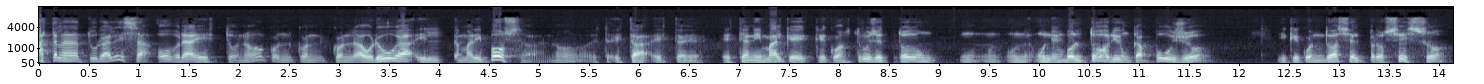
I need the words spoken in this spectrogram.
Hasta la naturaleza obra esto, ¿no? Con, la oruga y la mariposa, ¿no? Este, este, este animal que, construye todo un, envoltorio, un capullo, y que cuando hace el proceso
